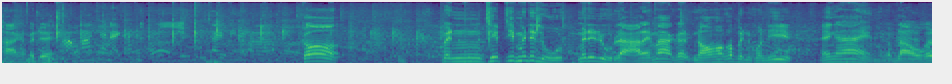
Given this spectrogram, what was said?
พากันไปด้วย ถามมากแค่ไหนคะทริปนี้ถูกใจไหมคะก็ เป็นทริปที่ไม่ได้หรูไม่ได้หรูหราอะไรมากก็น้องเขาก็เป็นคนที่ง่ายๆ เหมือนกับเราก็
